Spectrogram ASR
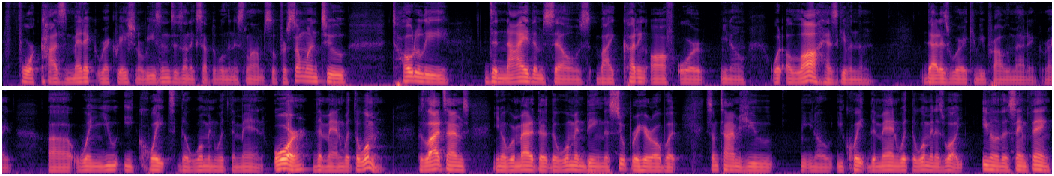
for cosmetic recreational reasons is unacceptable in Islam. So for someone to totally deny themselves by cutting off or you know what Allah has given them, that is where it can be problematic, right? Uh, when you equate the woman with the man or the man with the woman, because a lot of times you know we're mad at the the woman being the superhero, but sometimes you you know equate the man with the woman as well, even though the same thing,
